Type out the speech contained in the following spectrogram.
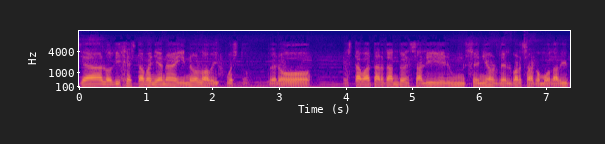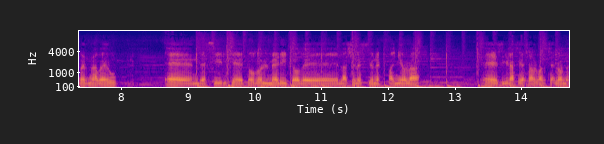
Ya lo dije esta mañana y no lo habéis puesto, pero estaba tardando en salir un señor del Barça como David Bernabeu en decir que todo el mérito de la selección española es gracias al Barcelona.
